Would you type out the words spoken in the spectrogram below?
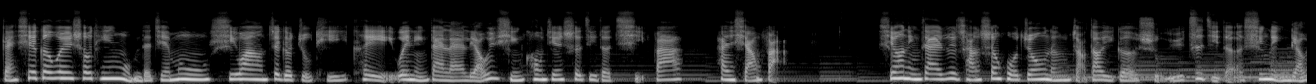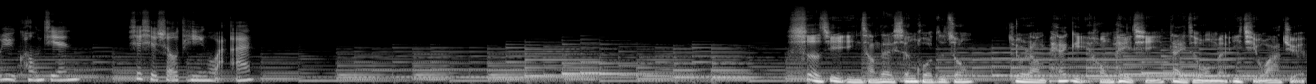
感谢各位收听我们的节目，希望这个主题可以为您带来疗愈型空间设计的启发和想法。希望您在日常生活中能找到一个属于自己的心灵疗愈空间。谢谢收听，晚安。设计隐藏在生活之中，就让 Peggy 洪佩奇带着我们一起挖掘。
